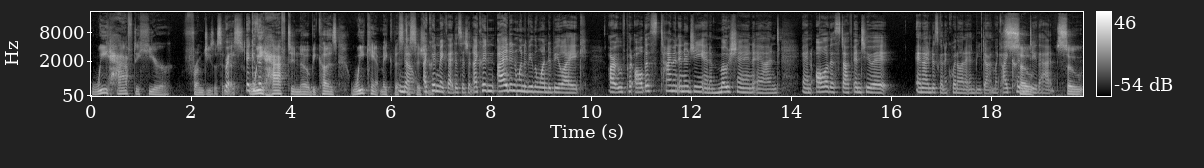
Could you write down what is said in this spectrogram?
we have to hear from Jesus in Right. this. We it- have to know because we can't make this no, decision. I couldn't make that decision. I couldn't. I didn't want to be the one to be like, all right, we've put all this time and energy and emotion and and all of this stuff into it, and I'm just going to quit on it and be done. Like I couldn't So- do that. So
